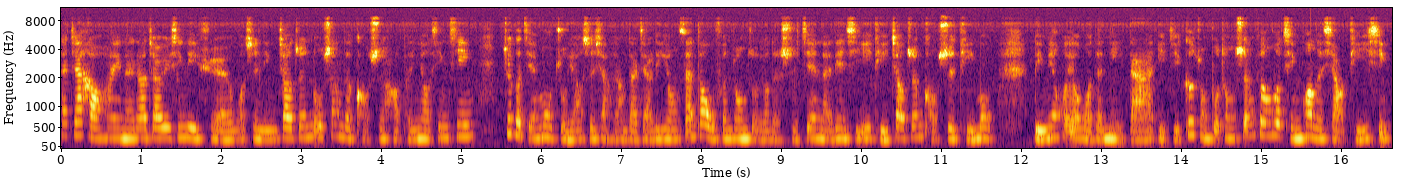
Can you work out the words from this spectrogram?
大家好，欢迎来到教育心理学，我是您较真路上的口试好朋友星星。这个节目主要是想让大家利用三到五分钟左右的时间来练习一题较真口试题目，里面会有我的拟答以及各种不同身份或情况的小提醒。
